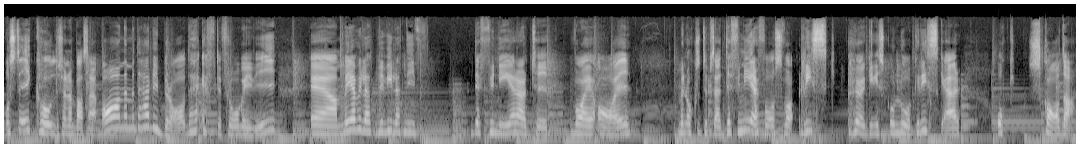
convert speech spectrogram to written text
Och stakeholdersarna bara såhär, ja ah, nej men det här är bra, det här efterfrågar ju vi. Eh, men jag vill att, vi vill att ni definierar typ, vad är AI? Men också typ såhär, definiera för oss vad risk, högrisk och lågrisk är. Och skada.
